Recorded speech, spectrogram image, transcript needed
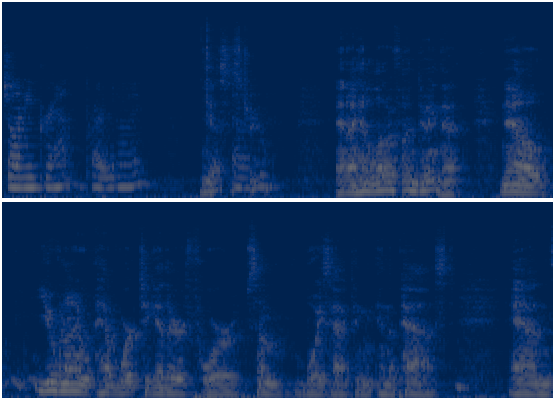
Johnny Grant, Private Eye. Yes, it's Uh, true. And I had a lot of fun doing that. Now, you and I have worked together for some voice acting in the past, and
